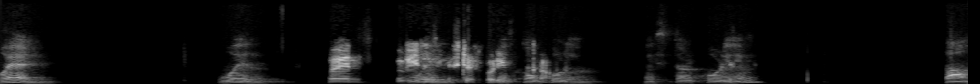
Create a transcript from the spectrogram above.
When will when will Will. Mr. Mister Karim. Mister Karim. Come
